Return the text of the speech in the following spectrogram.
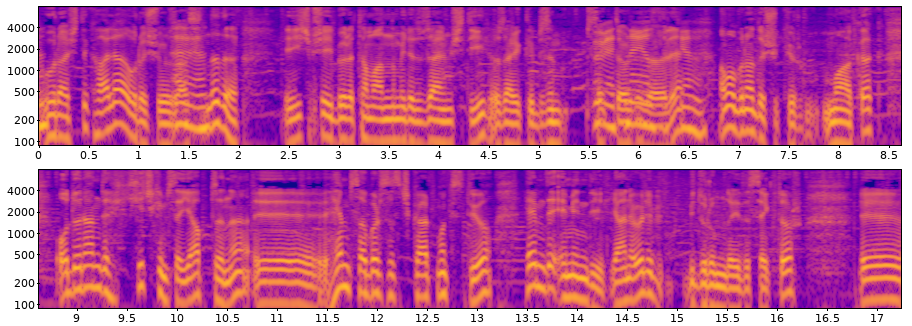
e, uğraştık hala uğraşıyoruz Evet. aslında da e, hiçbir şey böyle tam anlamıyla düzelmiş değil. Özellikle bizim sektörde ne de öyle. evet. Ama buna da şükür muhakkak. O dönemde hiç kimse yaptığını e, hem sabırsız çıkartmak istiyor hem de emin değil. Yani öyle bir, bir durumdaydı sektör. Ee,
